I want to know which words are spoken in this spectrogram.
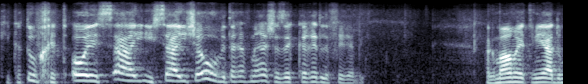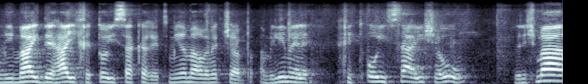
כי כתוב חטאו יישא, יישא איש ההוא, ותכף נראה שזה כרת לפי רבי. הגמרא אומרת מיד, וממאי דהאי חטאו יישא כרת. מי אמר באמת שהמילים האלה, חטאו יישא איש ההוא, זה נשמע,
